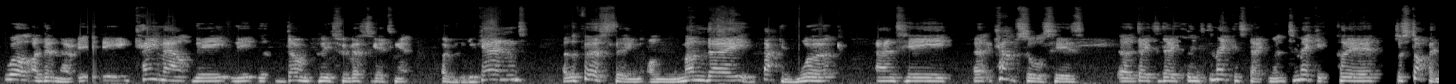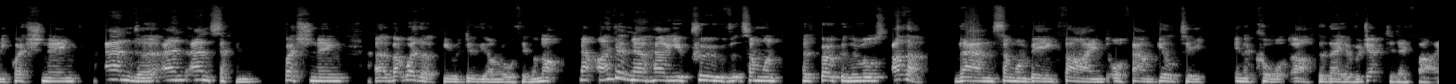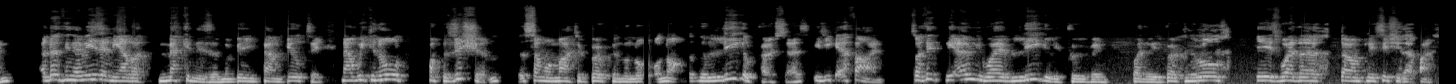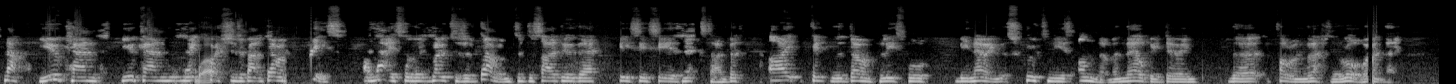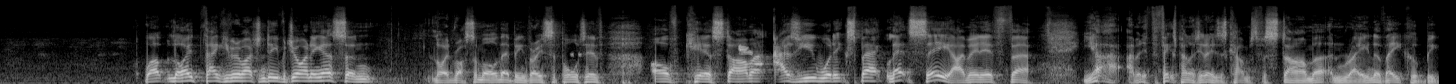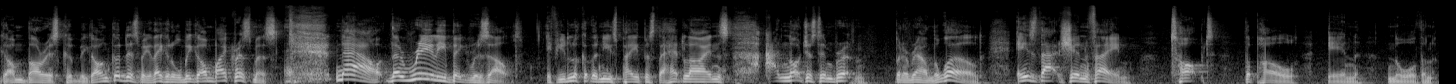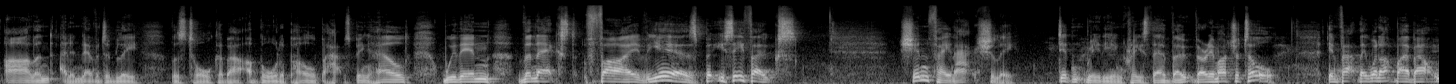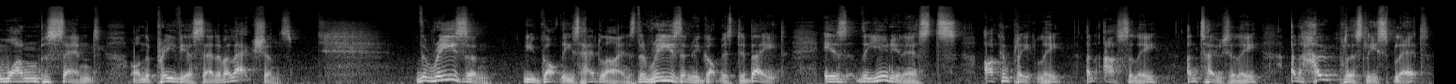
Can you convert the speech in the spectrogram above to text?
Well, I don't know. It, it came out the, the, the Durham police were investigating it over the weekend. The first thing on Monday, back in work, and he uh, cancels his day to day things to make a statement, to make it clear, to stop any questioning, and uh, and and second questioning uh, about whether he would do the honourable thing or not. Now, I don't know how you prove that someone has broken the rules other than someone being fined or found guilty in a court after they have rejected a fine. I don't think there is any other mechanism of being found guilty. Now, we can all proposition that someone might have broken the law or not, but the legal process is you get a fine. So I think the only way of legally proving whether he's broken the rules is whether Durham Police issue that fine. Now you can you can make well, questions about Durham Police, and that is for the voters of Durham to decide who their PCC is next time. But I think the Durham Police will be knowing that scrutiny is on them, and they'll be doing the following the letter of the law, won't they? Well, Lloyd, thank you very much indeed for joining us, and Lloyd Russell Moyle, they're being very supportive of Keir Starmer, as you would expect. Let's see. I mean, if, uh, yeah, I mean, if the fixed penalty notice comes for Starmer and Rayner, they could be gone. Boris could be gone. Goodness me, they could all be gone by Christmas. Now, the really big result, if you look at the newspapers, the headlines, and not just in Britain, but around the world, is that Sinn Féin topped the poll in Northern Ireland, and inevitably there's talk about a border poll perhaps being held within the next five years. But you see, folks, Sinn Féin actually didn't really increase their vote very much at all. In fact, they went up by about 1% on the previous set of elections. The reason you've got these headlines, the reason we've got this debate, is the unionists are completely and utterly and totally and hopelessly split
